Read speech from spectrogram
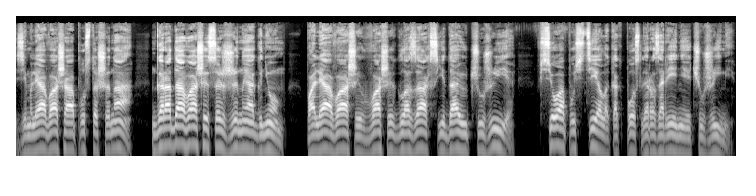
Земля ваша опустошена, города ваши сожжены огнем, поля ваши в ваших глазах съедают чужие, все опустело, как после разорения чужими.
